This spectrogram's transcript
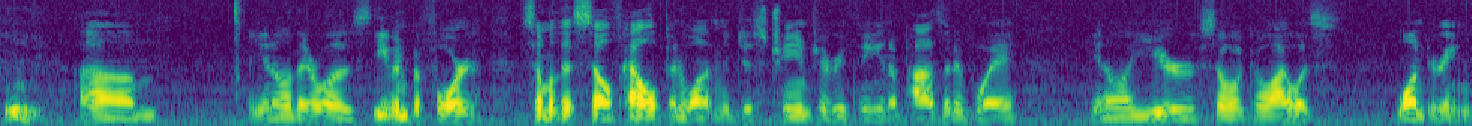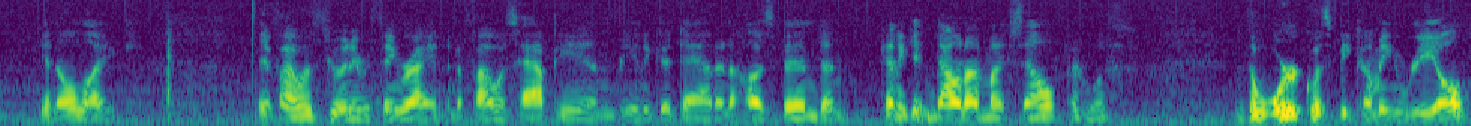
Totally. Um, you know, there was even before some of this self help and wanting to just change everything in a positive way. You know, a year or so ago, I was wondering, you know, like if I was doing everything right and if I was happy and being a good dad and a husband and kind of getting down on myself and was the work was becoming real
